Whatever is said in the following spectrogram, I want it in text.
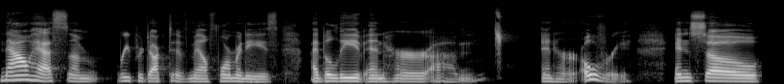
now has some reproductive malformities i believe in her um in her ovary. And so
